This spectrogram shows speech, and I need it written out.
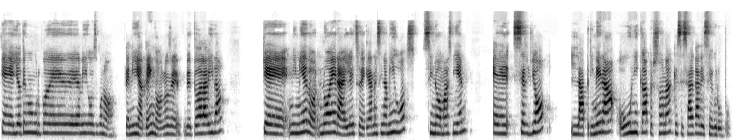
que yo tengo un grupo de, de amigos, bueno, tenía, tengo, no sé, de toda la vida, que mi miedo no era el hecho de quedarme sin amigos, sino más bien eh, ser yo la primera o única persona que se salga de ese grupo,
